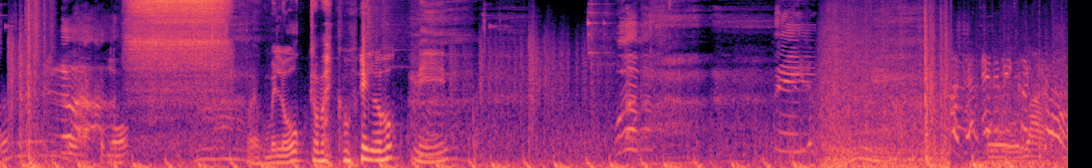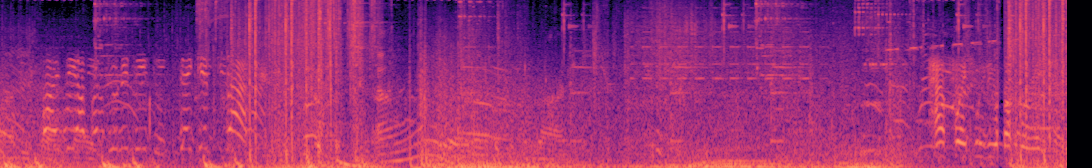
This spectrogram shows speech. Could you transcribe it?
ทำไมกูไม่ลุกทำไมกูไม่ลุกหนีเป็าย Halfway through the.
